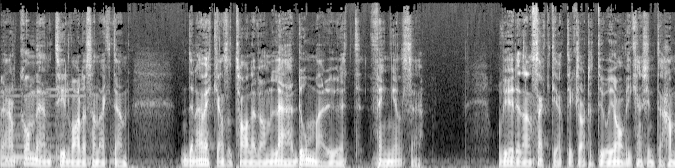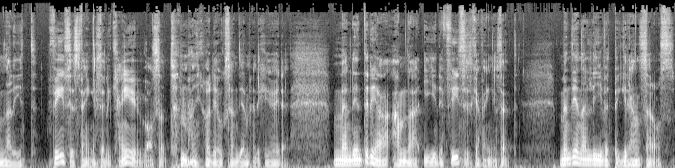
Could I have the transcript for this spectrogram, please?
Välkommen till vardagsandakten. Den här veckan så talar vi om lärdomar ur ett fängelse. Och vi har ju redan sagt det att det är klart att du och jag, vi kanske inte hamnar i ett fysiskt fängelse. Det kan ju vara så att man gör det också. En del människor gör det. Men det är inte det att hamna i det fysiska fängelset. Men det är när livet begränsar oss.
